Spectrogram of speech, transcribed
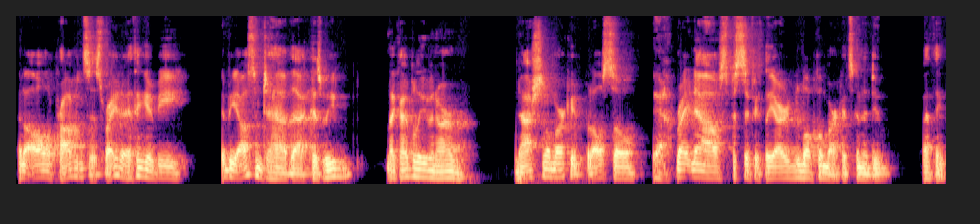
and all the provinces, right? I think it'd be it'd be awesome to have that because we, like, I believe in our national market, but also Yeah. right now specifically our local market's going to do, I think,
